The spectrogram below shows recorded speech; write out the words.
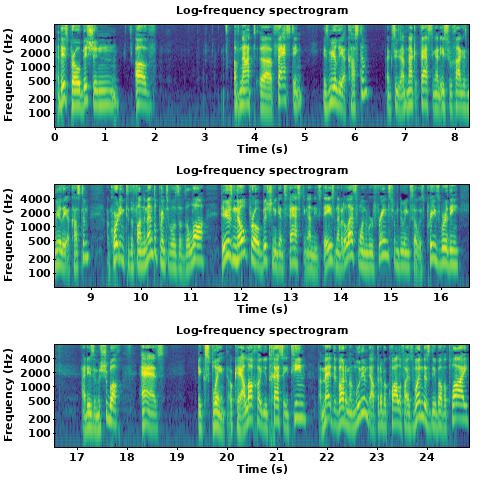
now this prohibition of of not uh, fasting is merely a custom. Excuse me, of not fasting on Isru Chag is merely a custom. According to the fundamental principles of the law, there is no prohibition against fasting on these days. Nevertheless, one who refrains from doing so is praiseworthy. Hadith Meshubach, as explained. Okay, Allah Yudches 18. Bameh Devarim Amurim. The Alter Rebbe qualifies when does the above apply?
